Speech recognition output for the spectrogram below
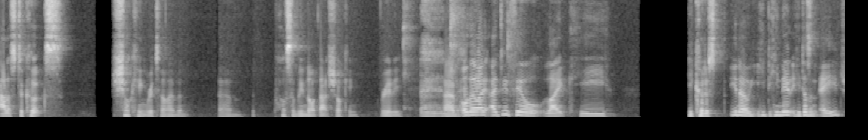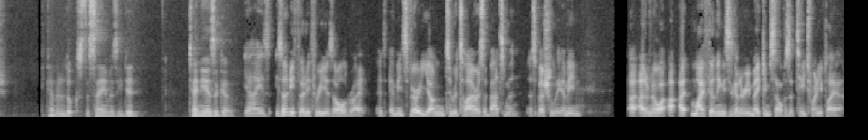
Alastair Cook's shocking retirement. Um, possibly not that shocking, really. Um, although I, I do feel like he he could have, you know, he he he doesn't age. He kind of looks the same as he did ten years ago. Yeah, he's, he's only 33 years old, right? It, I mean, it's very young to retire as a batsman, especially. I mean, I, I don't know. I, I, my feeling is he's going to remake himself as a T20 player.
